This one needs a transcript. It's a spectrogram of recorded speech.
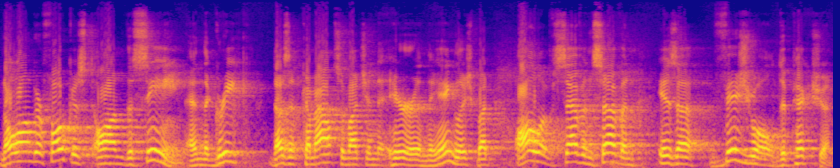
No longer focused on the scene, and the Greek doesn't come out so much in the, here in the English, but all of 7 7 is a visual depiction.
